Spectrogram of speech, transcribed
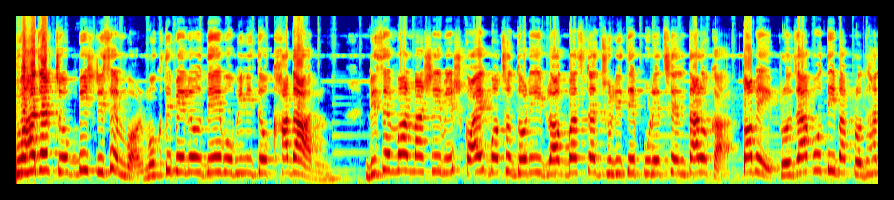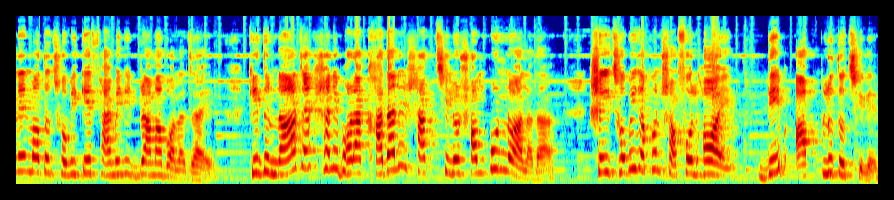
দু হাজার চব্বিশ ডিসেম্বর মুক্তি পেল দেব অভিনীত খাদান। ডিসেম্বর মাসে বেশ কয়েক বছর ধরেই ব্লকবাস্টার ঝুলিতে পুড়েছেন তারকা। তবে প্রজাপতি বা প্রধানের মতো ছবিকে ফ্যামিলি ড্রামা বলা যায়। কিন্তু নাচ অ্যাকশনে ভরা খাদানের স্বাদ ছিল সম্পূর্ণ আলাদা। সেই ছবি যখন সফল হয়, দেব আপ্লুত ছিলেন।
